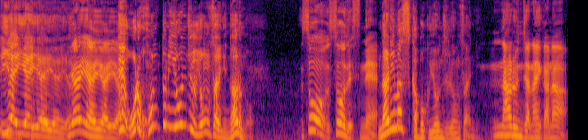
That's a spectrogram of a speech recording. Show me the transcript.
いいやいやいやいや。いやいやいや。いやいやえ俺本当に44歳になるの？そうそうですね。なりますか僕44歳に？なるんじゃないかな。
